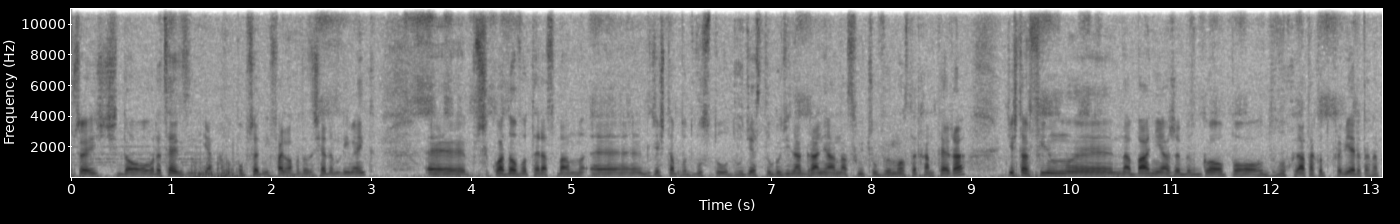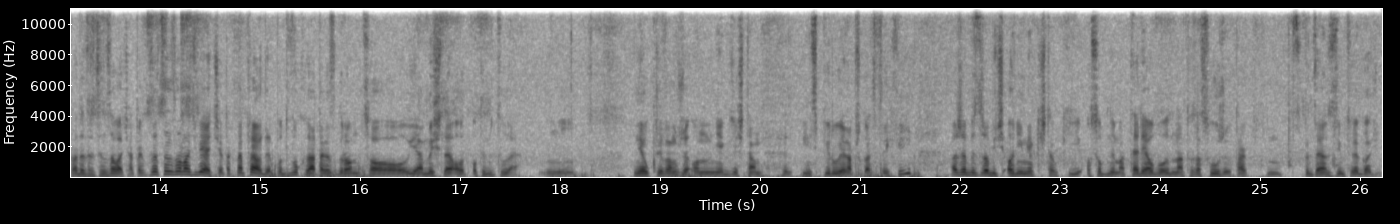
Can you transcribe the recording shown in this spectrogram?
przejść do recenzji, jak poprzedni Final Fantasy VII Remake. E, przykładowo teraz mam e, gdzieś tam po 220 godzinach grania na Switchu w Monster Huntera. Gdzieś tam film na bani, żeby go po dwóch latach od premiery tak naprawdę zrecenzować. A tak zrecenzować wiecie, tak naprawdę po dwóch latach z grą, co ja myślę o, o tym tytule. Mm. Nie ukrywam, że on mnie gdzieś tam inspiruje na przykład w tej chwili, a żeby zrobić o nim jakiś taki osobny materiał, bo na to zasłużył, tak? Spędzając z nim tyle godzin.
